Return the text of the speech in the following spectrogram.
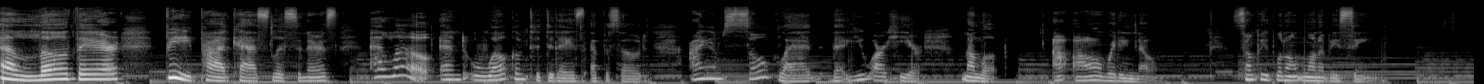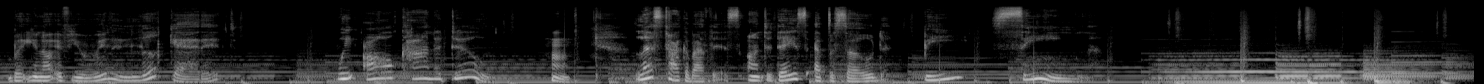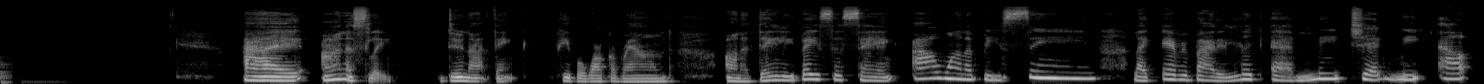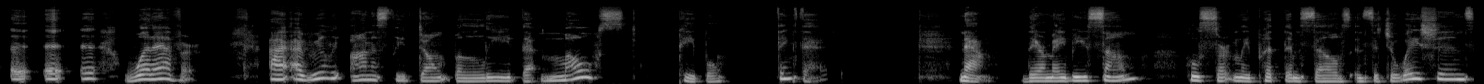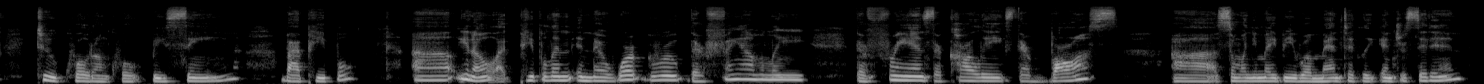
Hello there, B podcast listeners. Hello, and welcome to today's episode. I am so glad that you are here. Now, look, I already know some people don't want to be seen, but you know, if you really look at it, we all kind of do. Hmm. Let's talk about this on today's episode Be Seen. Honestly do not think people walk around on a daily basis saying, I want to be seen. Like everybody, look at me, check me out, uh, uh, uh, whatever. I, I really honestly don't believe that most people think that. Now, there may be some who certainly put themselves in situations to quote unquote be seen by people. Uh, you know, like people in, in their work group, their family, their friends, their colleagues, their boss, uh, someone you may be romantically interested in.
